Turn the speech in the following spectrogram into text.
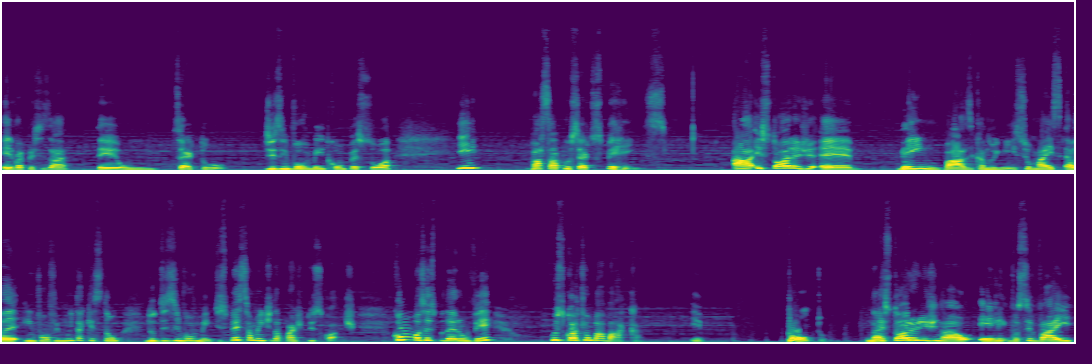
ele vai precisar ter um certo desenvolvimento como pessoa e passar por certos perrengues. A história é bem básica no início, mas ela envolve muita questão do desenvolvimento, especialmente da parte do Scott. Como vocês puderam ver, o Scott é um babaca. E ponto. Na história original, ele, você vai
